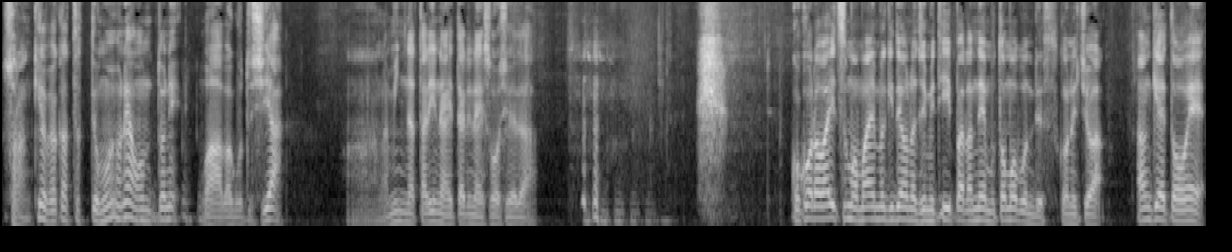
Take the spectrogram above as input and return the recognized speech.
そらんけばよかったって思うよね本当に。わあばぐとしや。あみんな足りない足りない総称だ。心はいつも前向きでおなじみティーパラネームともぶんです。こんにちは。アンケートを終え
